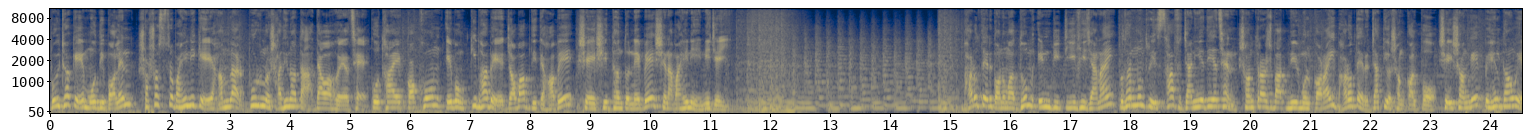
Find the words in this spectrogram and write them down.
বৈঠকে মোদি বলেন, সশস্ত্র বাহিনীকে হামলার পূর্ণ স্বাধীনতা দেওয়া হয়েছে। কোথায়, কখন এবং কীভাবে জবাব দিতে হবে, সে সিদ্ধান্ত নেবে সেনাবাহিনী নিজেই। ভারতের গণমাধ্যম এনডিটিভি জানায়, প্রধানমন্ত্রী সাফ জানিয়ে দিয়েছেন, সন্ত্রাসবাদ নির্মূল করাই ভারতের জাতীয় সংকল্প। সেই সঙ্গে পেহেলগাঁওয়ে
